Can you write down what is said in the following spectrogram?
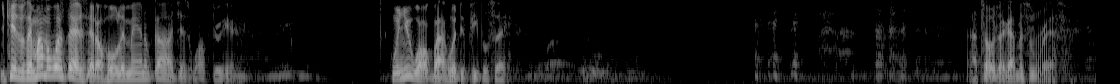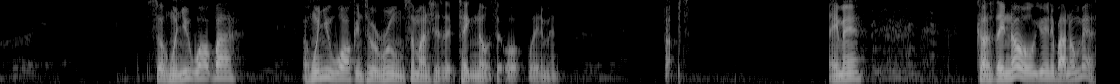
Your kids would say, Mama, what's that? He said, A holy man of God just walked through here. When you walk by, what do people say? I told you I got me some rest. So when you walk by, or when you walk into a room, somebody should say, take notes. And say, oh, wait a minute. Oops. Amen. Because they know you ain't about no mess.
